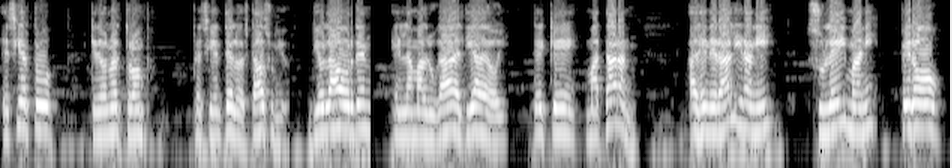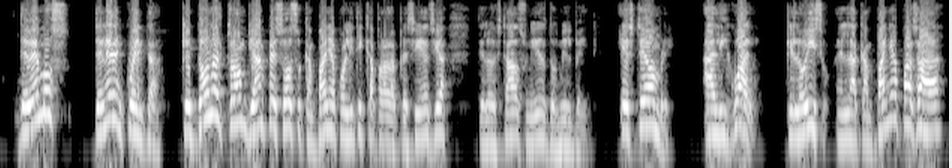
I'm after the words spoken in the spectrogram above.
es cierto que Donald Trump, presidente de los Estados Unidos, dio la orden en la madrugada del día de hoy de que mataran al general iraní Soleimani, pero debemos tener en cuenta que Donald Trump ya empezó su campaña política para la presidencia de los Estados Unidos 2020. Este hombre, al igual que lo hizo en la campaña pasada,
